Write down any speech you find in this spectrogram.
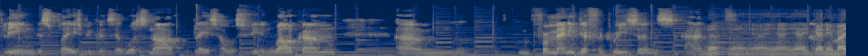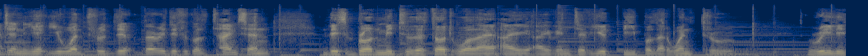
fleeing this place because it was not a place I was feeling welcome. Um, for many different reasons. And yeah, yeah, yeah, yeah. yeah. I can imagine you, you went through di- very difficult times, and this brought me to the thought. Well, I, I I've interviewed people that went through really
